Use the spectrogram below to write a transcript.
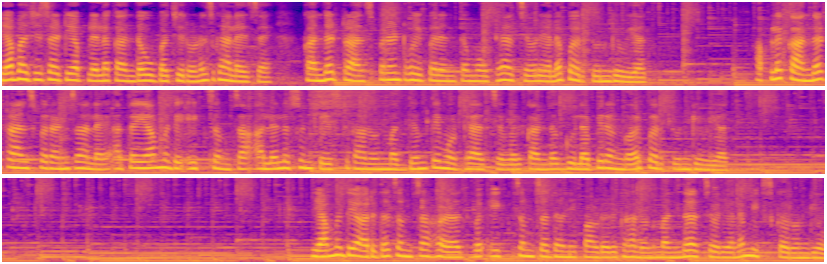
या भाजीसाठी आपल्याला कांदा उभा चिरूनच घालायचा आहे कांदा ट्रान्सपरंट होईपर्यंत मोठ्या आचेवर याला परतून घेऊयात. आपला कांदा ट्रान्सपरंट झालाय. आता यामध्ये एक चमचा आलं लसूण पेस्ट घालून मध्यम ते मोठ्या आचेवर कांदा गुलाबी रंगावर परतून घेऊयात. यामध्ये अर्धा चमचा हळद व एक चमचा धणी पावडर घालून मंद आचेवर याला मिक्स करून घेऊ.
